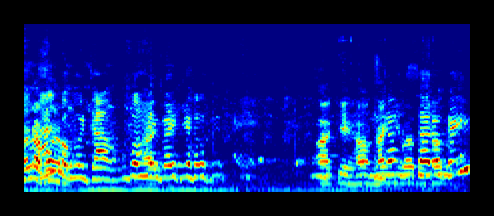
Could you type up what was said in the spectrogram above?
ઓલા ભાઈ, હું જાઉં પાણી ભાઈ આવું. આ કે હાવ નાગી વાતો સારું કરી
